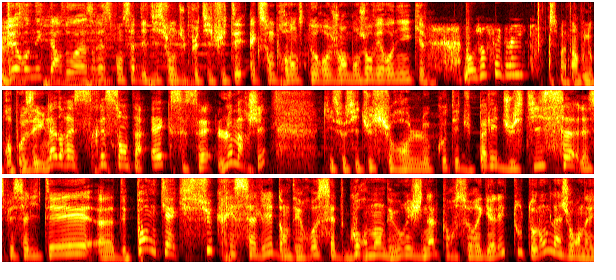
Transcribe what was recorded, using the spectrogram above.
Véronique Dardoise, responsable d'édition du Petit Futé Aix-en-Provence, nous rejoint. Bonjour Véronique. Bonjour Cédric. Ce matin, vous nous proposez une adresse récente à Aix, c'est le marché, qui se situe sur le côté du palais de justice. La spécialité euh, des pancakes sucrés salés dans des recettes gourmandes et originales pour se régaler tout au long de la journée.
